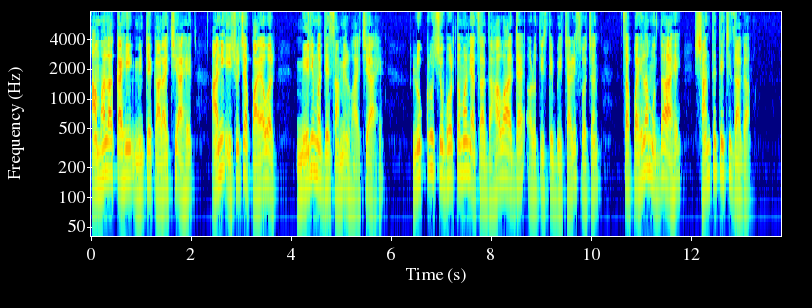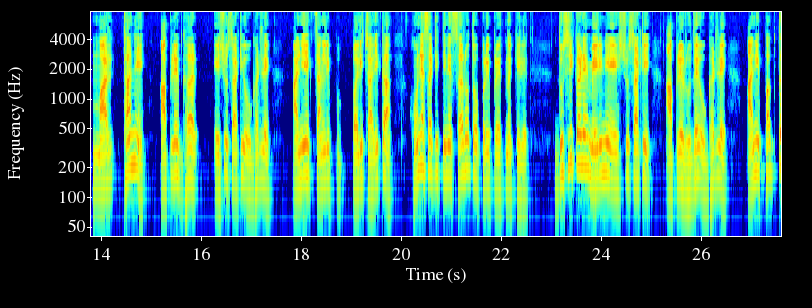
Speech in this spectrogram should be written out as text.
आम्हाला काही मिनिटे काढायची आहेत आणि येशूच्या पायावर मेरीमध्ये सामील व्हायचे आहे. लुकृत शुभवर्तमान याचा दहावा अध्याय अडतीस ते बेचाळीस वचन चा पहिला मुद्दा आहे शांततेची जागा. मार्थाने आपले घर येशूसाठी उघडले आणि एक चांगली प- परिचारिका होण्यासाठी तिने सर्वतोपरी प्रयत्न केलेत. दुसरीकडे मेरीने येशूसाठी आपले हृदय उघडले आणि फक्त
